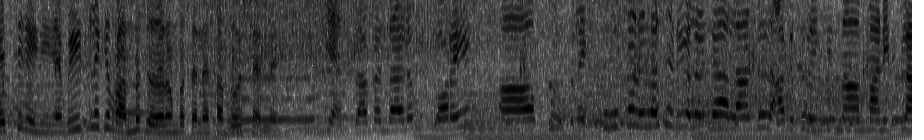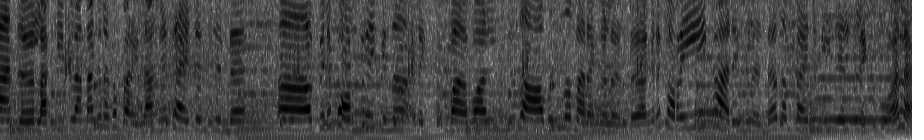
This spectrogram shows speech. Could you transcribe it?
വെച്ച് കഴിഞ്ഞ് കഴിഞ്ഞാൽ വീട്ടിലേക്ക് വന്ന് കയറുമ്പോൾ തന്നെ സന്തോഷമല്ലേ യെസ് അപ്പൊ എന്തായാലും കുറെ ലൈക്ക് പൂക്കളുള്ള ചെടികളുണ്ട്. അല്ലാണ്ട് അകത്ത് വെക്കുന്ന മണി പ്ലാന്റ് ലക്കി പ്ലാന്റ് അങ്ങനെയൊക്കെ പറയില്ല. അങ്ങനത്തെ ഐറ്റംസ് ഉണ്ട്. പിന്നെ പുറത്ത് വെക്കുന്ന ലൈക്ക് താവുന്ന മരങ്ങളുണ്ട്. അങ്ങനെ കുറേ കാര്യങ്ങളുണ്ട്. നമുക്ക് അതിന്റെ ഡീറ്റെയിൽസിലേക്ക് പോവാം അല്ലേ?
